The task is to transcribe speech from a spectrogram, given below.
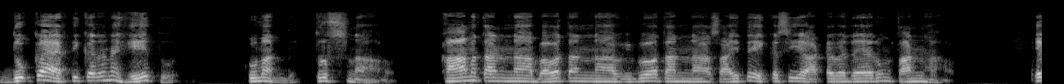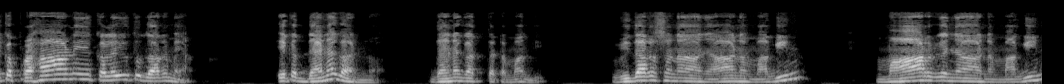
දුක ඇති කරන හේතුව. කුමක්ද තෘෂ්නාව. කාමතන්නා භවතන්නා විභවතන්නා සහිත එකසිය අටවදෑරුම් තන්හාාව. එක ප්‍රහාණය කළ යුතු ධර්මයක්. එක දැනගන්නවා දැනගත්තට මදි. විදර්ශනා ඥාන මගින් මාර්ගඥාන මගින්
